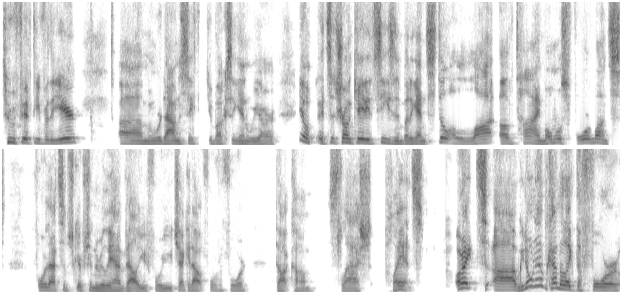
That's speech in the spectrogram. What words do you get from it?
250 for the year. Um, and we're down to 62 bucks again. We are, you know, it's a truncated season, but again, still a lot of time, almost four months for that subscription to really have value for you. Check it out, 4for4.com slash plants. All right. Uh, we don't have kind of like the four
